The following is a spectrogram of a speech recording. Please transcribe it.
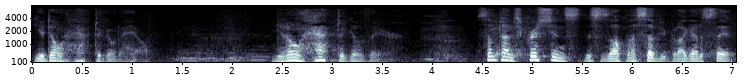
you don't have to go to hell. You don't have to go there. Sometimes Christians, this is off my subject, but I got to say it.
